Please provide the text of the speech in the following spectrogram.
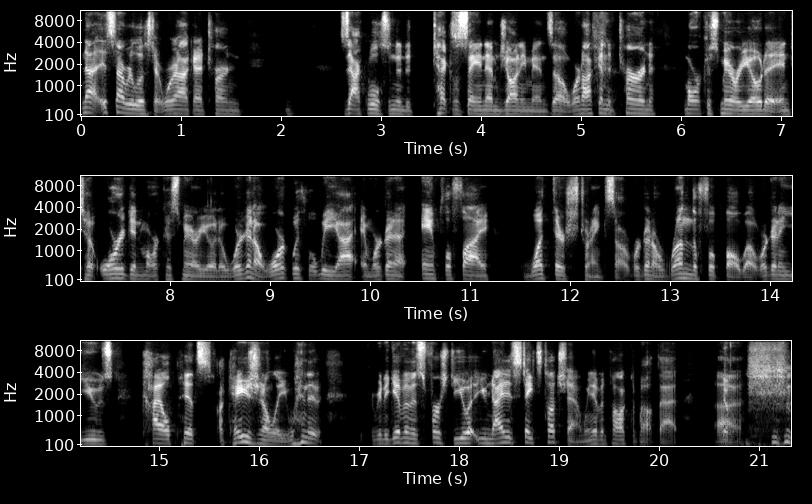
not it's not realistic. We're not gonna turn Zach Wilson into Texas A&M Johnny Manziel. We're not to turn Marcus Mariota into Oregon Marcus Mariota. We're going to work with what we got and we're going to amplify what their strengths are. We're going to run the football well. We're going to use Kyle Pitts occasionally when it, we're going to give him his first United States touchdown. We haven't talked about that. Yep. Uh,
